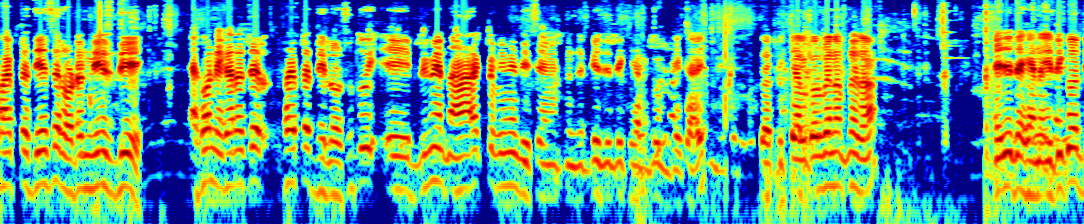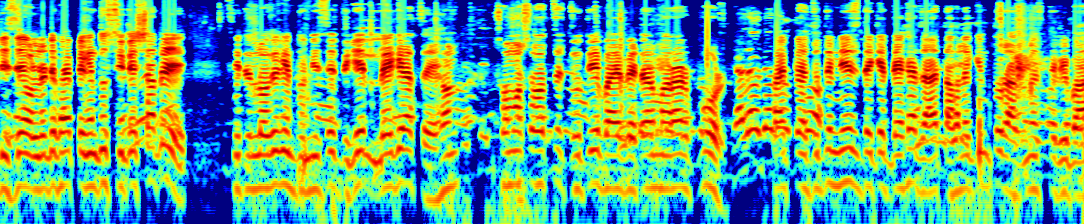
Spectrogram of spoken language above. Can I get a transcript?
পাইপটা দিয়েছে রডের নিচ দিয়ে। এখন এখানে যে ফাইভটা দিল, শুধু এই বিমে না আর একটা বিমে দিয়েছে আমি আপনাদেরকে যদি খেয়াল করে দেখাই। তো একটু খেয়াল করবেন আপনারা। এই যে দেখেন, এদিকেও দিছে অলরেডি ফাইভটা কিন্তু সিটের সাথে। সিটের লগে কিন্তু নিচের দিকে লেগে আছে। এখন সমস্যা হচ্ছে যদি পাইপ এটার মারার পর পাইপটা যদি নিচ দিকে দেখা যায়, তাহলে কিন্তু রাজমিস্ত্রি বা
